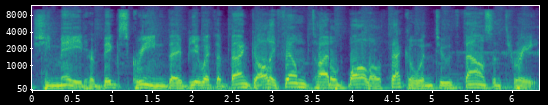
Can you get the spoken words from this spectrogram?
she made her big screen debut with a Bengali film titled Bhalo Theko in 2003.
